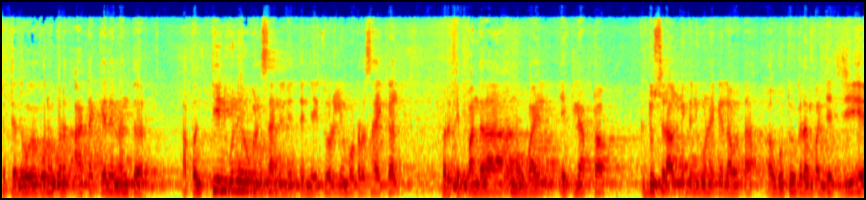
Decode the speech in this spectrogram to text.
तर त्या दोघांकडून परत अटक केल्यानंतर आपण तीन गुन्हे उघडून आणलेले. त्यांनी एक जोडली मोटरसायकल परत ते पंधरा मोबाईल एक लॅपटॉप. दुसरा अजून एक त्यांनी गुन्हा केला होता. उतूर ग्रामपंचायतची जी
